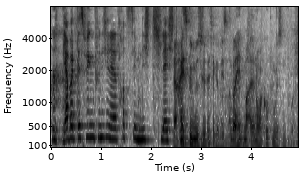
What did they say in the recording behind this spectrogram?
Ja, aber deswegen finde ich ihn ja trotzdem nicht schlecht. Der Highschool müsste besser gewesen, aber da hätten wir alle nochmal gucken müssen vorher.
